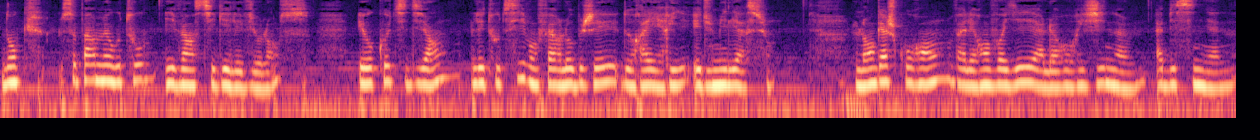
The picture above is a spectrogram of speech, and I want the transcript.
Donc, ce Parmehutu, il va instiguer les violences, et au quotidien, les Tutsis vont faire l'objet de railleries et d'humiliations. Langage courant va les renvoyer à leur origine abyssinienne,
